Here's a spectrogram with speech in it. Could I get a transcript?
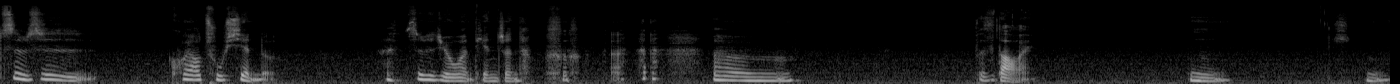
是不是快要出现了？是不是觉得我很天真？嗯，不知道哎。嗯嗯，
